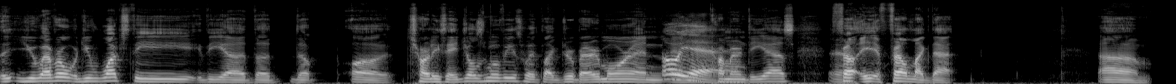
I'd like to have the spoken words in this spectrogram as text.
you ever you watch the the uh, the the uh, Charlie's Angels movies with like Drew Barrymore and Oh, and yeah. Cameron Diaz. Felt it felt like that. Um,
